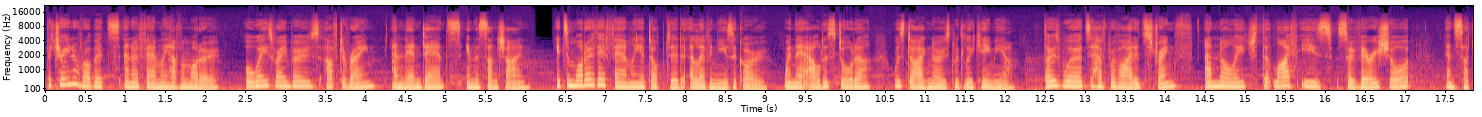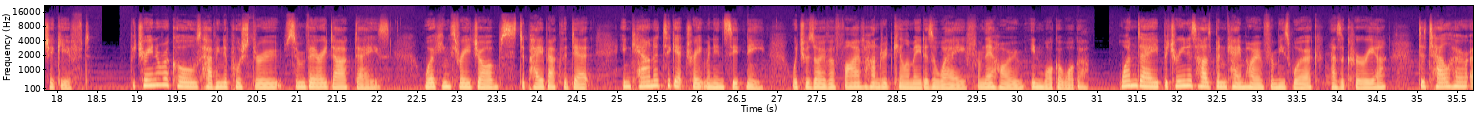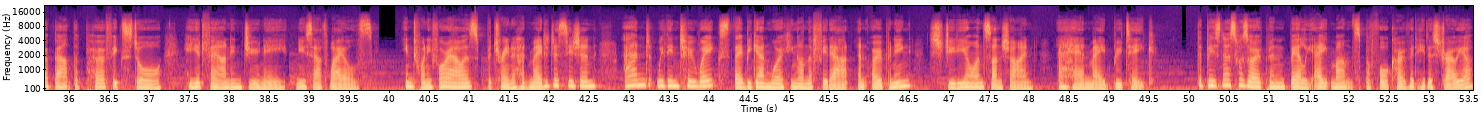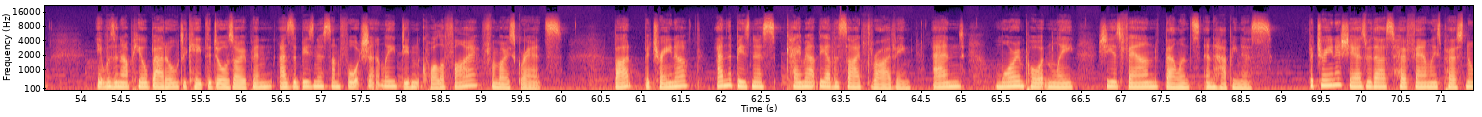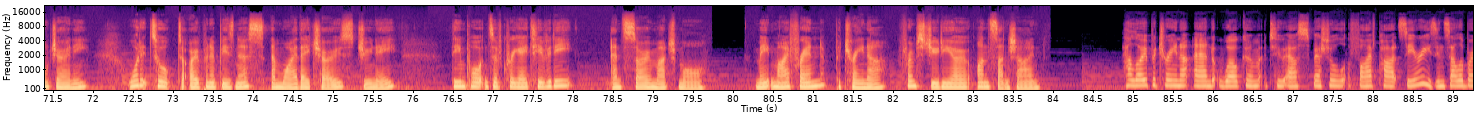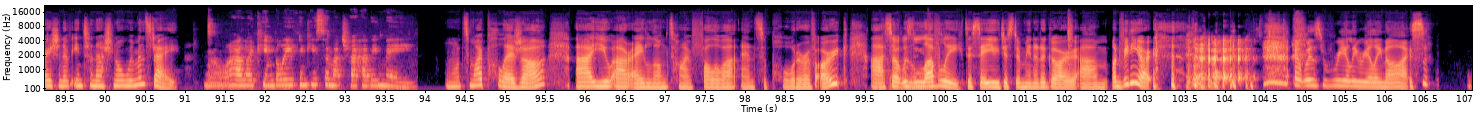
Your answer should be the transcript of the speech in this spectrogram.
Patrina Roberts and her family have a motto always rainbows after rain and then dance in the sunshine. It's a motto their family adopted 11 years ago when their eldest daughter was diagnosed with leukemia. Those words have provided strength and knowledge that life is so very short and such a gift. Patrina recalls having to push through some very dark days working three jobs to pay back the debt, encountered to get treatment in Sydney, which was over 500 kilometres away from their home in Wagga Wagga. One day, Patrina's husband came home from his work as a courier to tell her about the perfect store he had found in Junee, New South Wales. In 24 hours, Patrina had made a decision, and within two weeks, they began working on the fit out and opening Studio on Sunshine, a handmade boutique. The business was open barely eight months before COVID hit Australia. It was an uphill battle to keep the doors open, as the business unfortunately didn't qualify for most grants. But Patrina and the business came out the other side thriving, and more importantly, she has found balance and happiness. Patrina shares with us her family's personal journey, what it took to open a business and why they chose Junee, the importance of creativity, and so much more. Meet my friend Patrina from Studio on Sunshine. Hello, Patrina, and welcome to our special five part series in celebration of International Women's Day. Oh, hello, Kimberly. Thank you so much for having me. Well, it's my pleasure. Uh, you are a long-time follower and supporter of Oak. Uh, so it was lovely to see you just a minute ago um, on video. it was really, really nice.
